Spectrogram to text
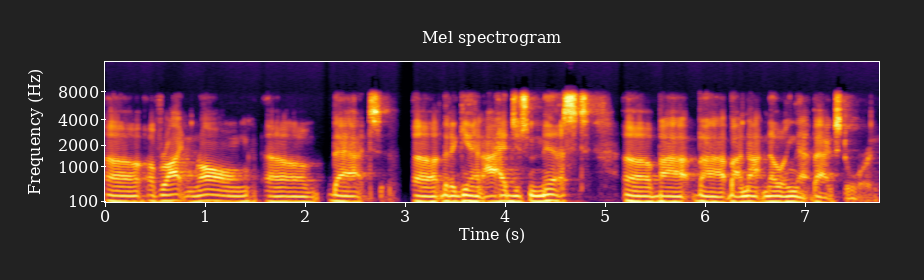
uh, of right and wrong uh, that uh, that again I had just missed uh, by by by not knowing that backstory.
